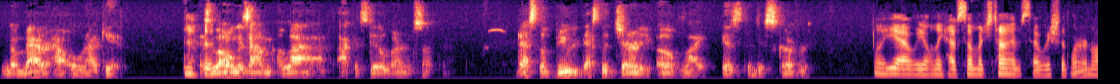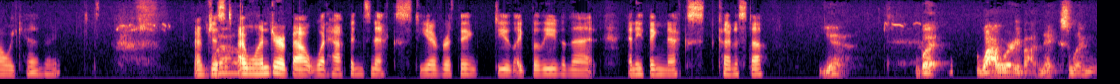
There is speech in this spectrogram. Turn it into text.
no matter how old I get, as long as I'm alive, I can still learn something. That's the beauty. That's the journey of life is the discovery. Well, yeah, we only have so much time, so we should learn all we can, right? I'm just, Well- I wonder about what happens next. Do you ever think, do you like believe in that anything next kind of stuff? Yeah. But why worry about next when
